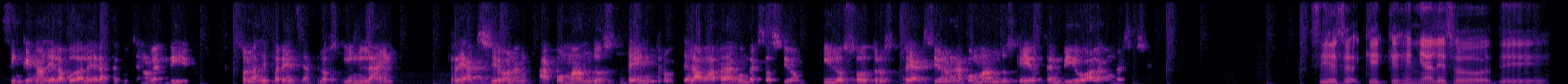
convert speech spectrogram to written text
sin que nadie la pueda leer hasta que usted no la envíe. Son las diferencias. Los inline reaccionan a comandos dentro de la barra de conversación y los otros reaccionan a comandos que yo te envío a la conversación. Sí, eso, qué, genial eso de,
